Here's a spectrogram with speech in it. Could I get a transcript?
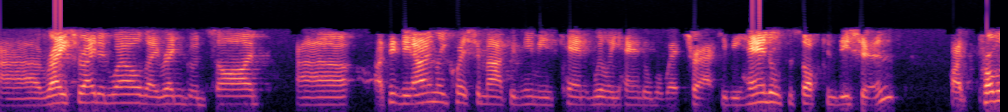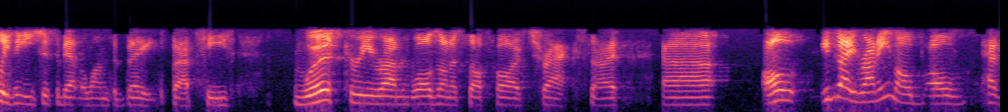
Uh, race rated well. They ran good time. Uh, I think the only question mark with him is can will he handle the wet track? If he handles the soft conditions, I probably think he's just about the one to beat. But he's worst career run was on a soft five track. So uh, I'll if they run him, I'll I'll have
